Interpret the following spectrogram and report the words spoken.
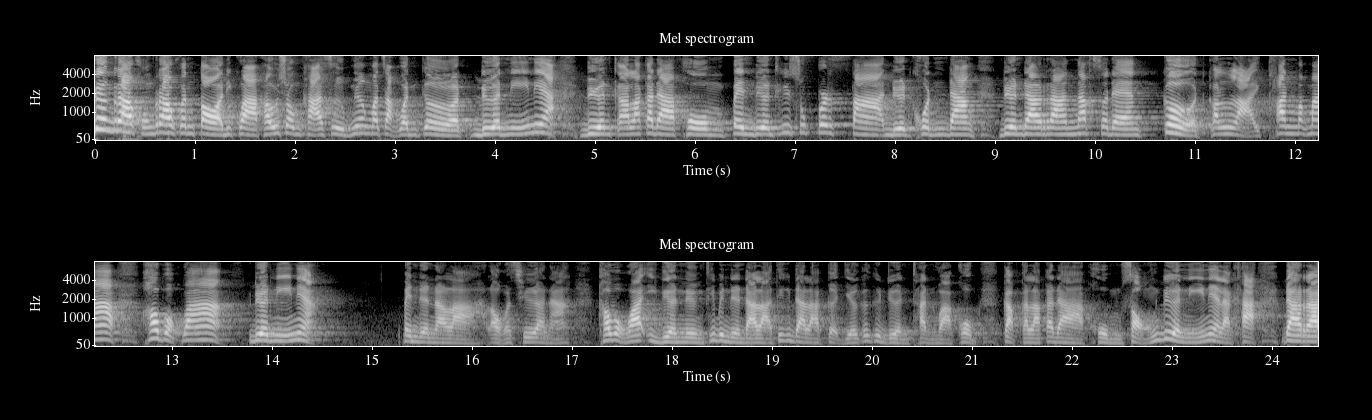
รื่องราวของเรากันต่อดีกว่าค่ะคุณผู้ชมขาสืบเนื่องมาจากวันเกิด เดือนนี้เนี่ยเดือนกรกฎาคม เป็นเดือนที่ซุปเปอร์สตาร์เดือนคนดัง เดือนดารานักแสดงเกิดกันหลายท่านมากๆ เขาบอกว่าเดือนนี้เนี่ย เป็นเดือนดาราเราก็เชื่อนะ เขาบอกว่าอีกเดือนหนึ่งที่เป็นเดือนดาราที่ดาราเกิดเยอะก็คือเดือนธันวาคม กับกรกฎาคม 2 เดือนนี้เนี่ยแหละค่ะ ดารา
